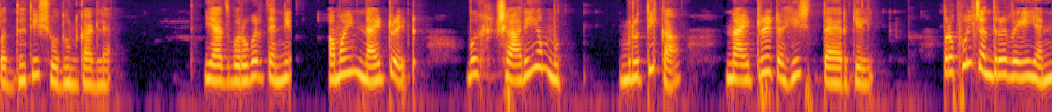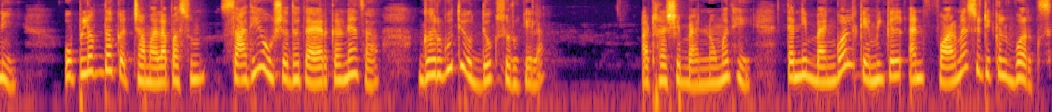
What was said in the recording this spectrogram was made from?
पद्धती शोधून काढल्या. याचबरोबर त्यांनी अमाइन नायट्रेट व क्षारीय मृतिका नायट्रेटही तयार केली. प्रफुल्लचंद्र रे यांनी उपलब्ध कच्च्या मालापासून साधी औषधं तयार करण्याचा घरगुती उद्योग सुरू केला. अठराशे ब्याण्णवमध्ये त्यांनी Bengal chemical and pharmaceutical works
